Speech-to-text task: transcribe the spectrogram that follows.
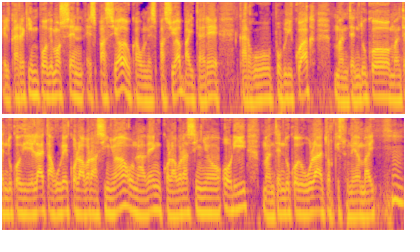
elkarrekin Podemosen espazioa, daukagun espazioa, baita ere kargu publikoak mantenduko, mantenduko direla eta gure kolaborazioa, ona den kolaborazio hori mantenduko dugula etorkizunean bai. Hmm.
